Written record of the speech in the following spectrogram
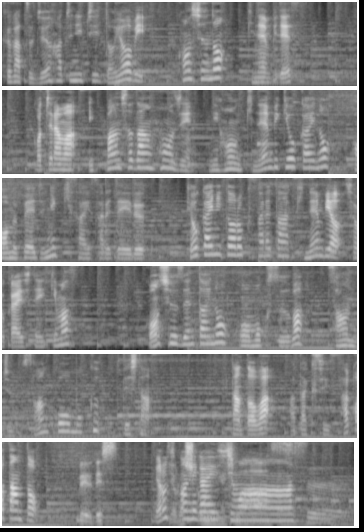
9月18日土曜日今週の記念日です。こちらは一般社団法人日本記念日協会のホームページに記載されている協会に登録された記念日を紹介していきます。今週全体の項目数は33項目でした。担当は私さこたんと。ベウです。よろしくお願いします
